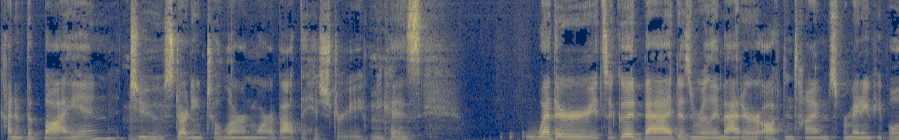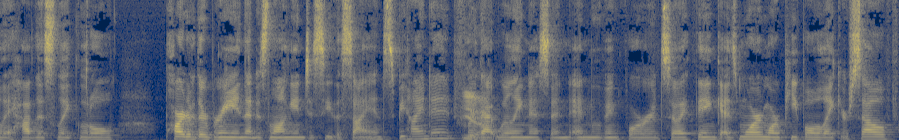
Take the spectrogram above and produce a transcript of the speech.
kind of the buy in to starting to learn more about the history. Because whether it's a good bad doesn't really matter. Oftentimes for many people they have this like little part of their brain that is longing to see the science behind it for Yeah. that willingness and, and moving forward. So i think as more and more people like yourself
